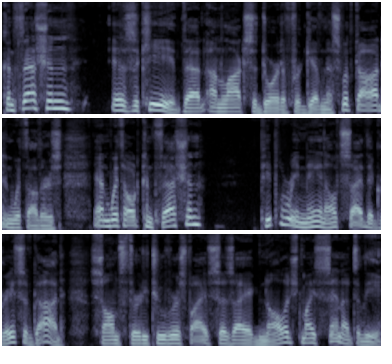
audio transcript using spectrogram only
Confession is the key that unlocks the door to forgiveness with God and with others. And without confession, people remain outside the grace of God. Psalms 32, verse 5 says, I acknowledged my sin unto thee,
